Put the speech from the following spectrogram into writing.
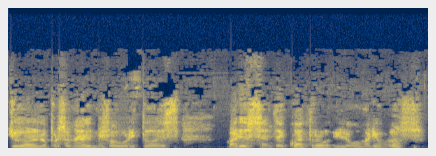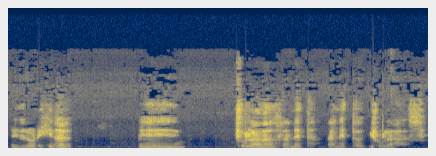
Yo en lo personal, mi favorito es Mario 64 y luego Mario Bros, el original. Eh, chuladas, la neta, la neta, chuladas.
